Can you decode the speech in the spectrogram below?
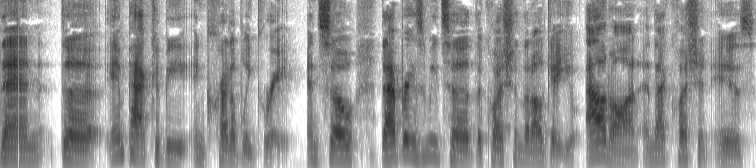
then the impact could be incredibly great. And so that brings me to the question that I'll get you out on. And that question is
